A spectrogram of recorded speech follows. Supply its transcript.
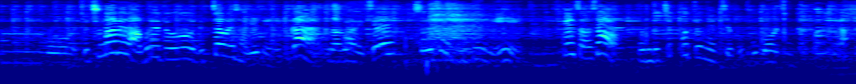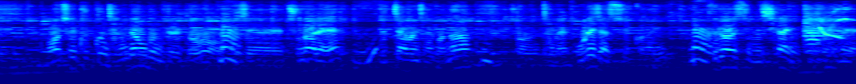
음, 뭐 주말에는 아무래도 늦잠을 자게 되니까 그러면 이제 신체 기능이 깨져서 몸도 찌뿌둥해지고 무거워진다고 하네요. 어, 저희 국군 장병분들도 네. 이제 주말에 늦잠을 자거나 좀 잠을 오래 잘 수 있거나 이- 네. 그럴 수 있는 시간이 있기 때문에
